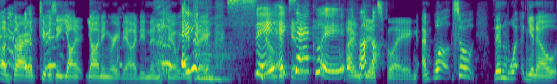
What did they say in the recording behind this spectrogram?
I'm sorry, I'm too busy yawn- yawning right now. I didn't understand what you're saying. See, No, I'm just kidding. exactly. I'm just playing. I'm well. So then, what you know,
